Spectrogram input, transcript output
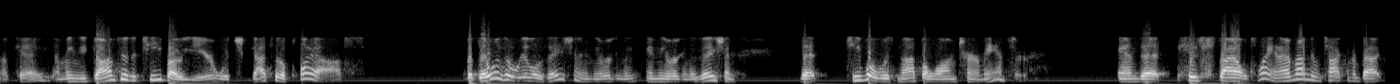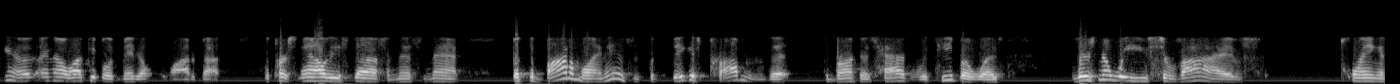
Okay, I mean, you'd gone through the Tebow year, which got to the playoffs, but there was a realization in the organ- in the organization that Tebow was not the long term answer, and that his style of play. And I'm not even talking about you know I know a lot of people have made a lot about the personality stuff and this and that. But the bottom line is that the biggest problem that the Broncos had with Tebow was there's no way you survive playing a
